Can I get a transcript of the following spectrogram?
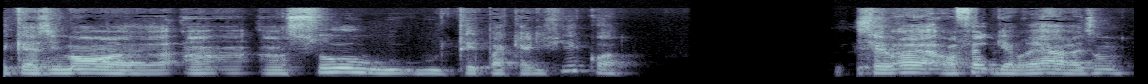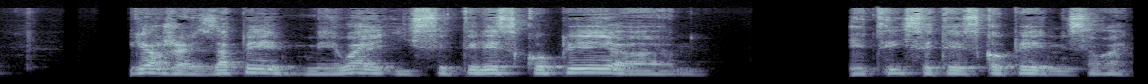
c'est quasiment euh, un, saut où, tu n'es pas qualifié. quoi. C'est vrai, en fait, Gabriel a raison. J'avais zappé, mais ouais, il s'est télescopé. Euh, il s'est télescopé, mais c'est vrai.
